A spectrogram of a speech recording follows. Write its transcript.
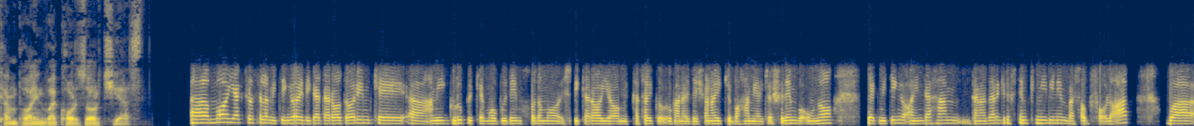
کمپاین و کارزار چی است؟ ما یک سلسله میتینگ های دیگه در داریم که امی گروپی که ما بودیم خود ما اسپیکرها یا کسایی که organization هایی که با هم یک جا شدیم با اونا یک میتینگ آینده هم در نظر گرفتیم که می‌بینیم به حساب follow up و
